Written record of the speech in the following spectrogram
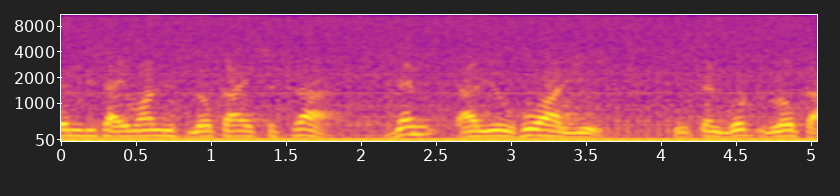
then this I want, this loka, etc. Then are you, who are you? You can go to loka,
